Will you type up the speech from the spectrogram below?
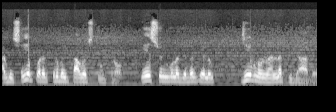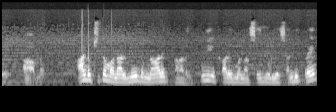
அப்படி செய்ய போற கிருபைக்காக ஸ்தோத்திரம். இயேசுவின் மூலம் ஜெபம் கேளும் நல்ல பிதாவே. ஆமை ஆண்டு சுத்தமானால் மீண்டும் நாளை காலை புதிய காலை நான் செய்தியை சந்திக்கிறேன்.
